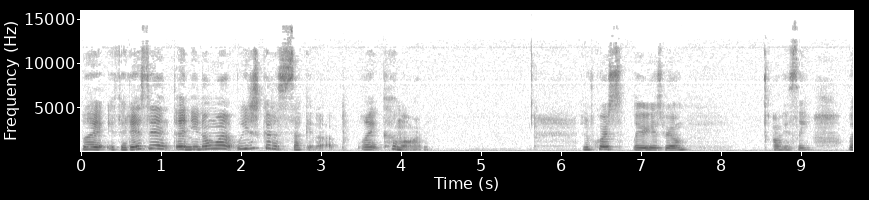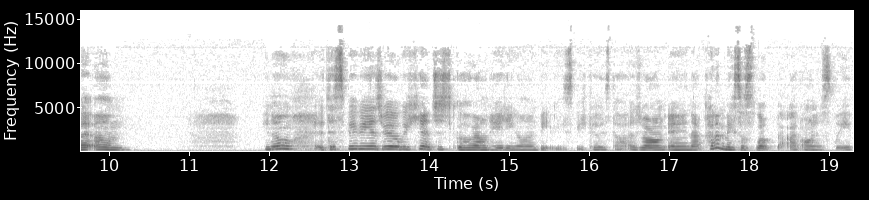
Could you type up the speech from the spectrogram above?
But if it isn't, then you know what? We just gotta suck it up. Like, come on. And of course, Larry is real. Obviously. But, um, you know, if this baby is real, we can't just go around hating on babies because that is wrong and that kind of makes us look bad, honestly.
